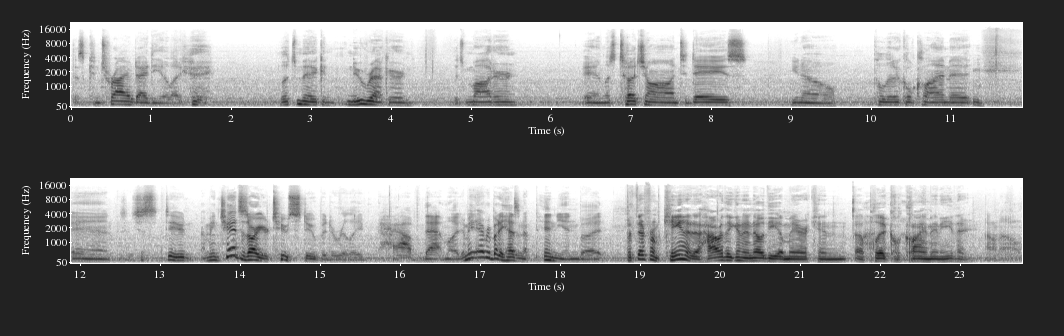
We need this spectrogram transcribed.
this contrived idea like, hey, let's make a new record that's modern and let's touch on today's, you know, political climate and it's just dude, I mean, chances are you're too stupid to really have that much. I mean, everybody has an opinion, but But they're from Canada. How are they going to know the American uh, political climate either? I don't know.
